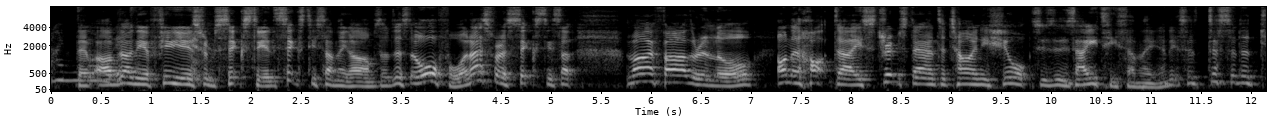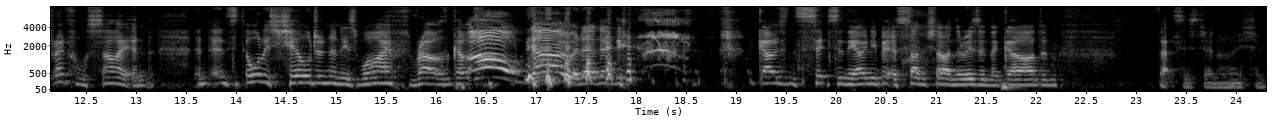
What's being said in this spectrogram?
I know. They're- I'm it's- only a few years from 60, and 60-something arms are just awful. And as for a 60-something... My father-in-law, on a hot day, strips down to tiny shorts. He's in 80-something, and it's a, just a dreadful sight. And, and all his children and his wife go, oh, no! and then, then he goes and sits in the only bit of sunshine there is in the garden. That's his generation.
